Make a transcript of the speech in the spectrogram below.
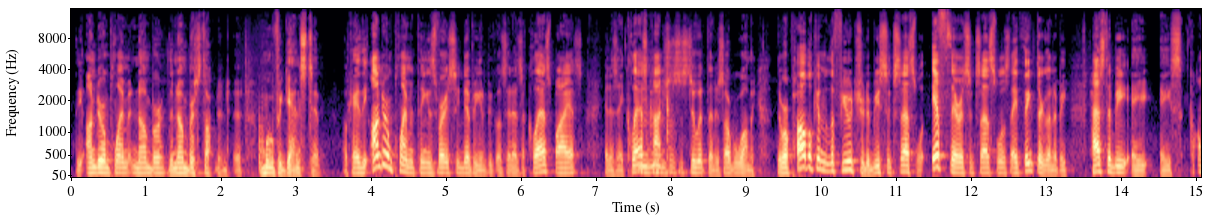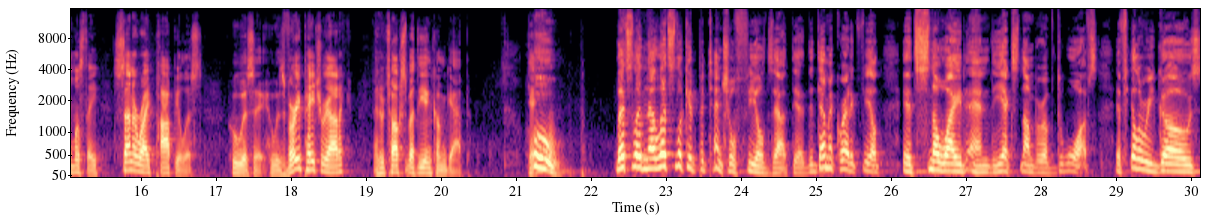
the underemployment number, the numbers started to move against him. Okay, the underemployment thing is very significant because it has a class bias, it has a class mm-hmm. consciousness to it that is overwhelming. The Republican of the future, to be successful, if they're as successful as they think they're going to be, has to be a, a almost a center-right populist who is a, who is very patriotic and who talks about the income gap. Who? Let's let now let's look at potential fields out there. The Democratic field, it's Snow White and the X number of dwarfs. If Hillary goes,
